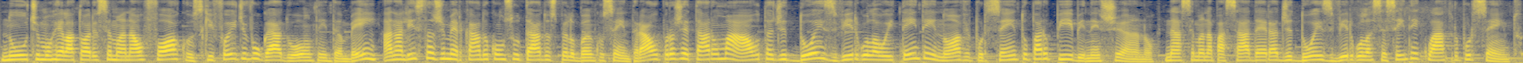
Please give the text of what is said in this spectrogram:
No último relatório semanal Focus, que foi divulgado ontem também, analistas de mercado consultados pelo Banco Central projetaram uma alta de 2,89% para o PIB neste ano. Na semana passada era de 2,64%.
